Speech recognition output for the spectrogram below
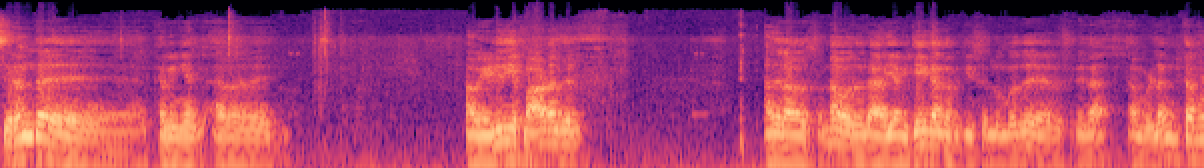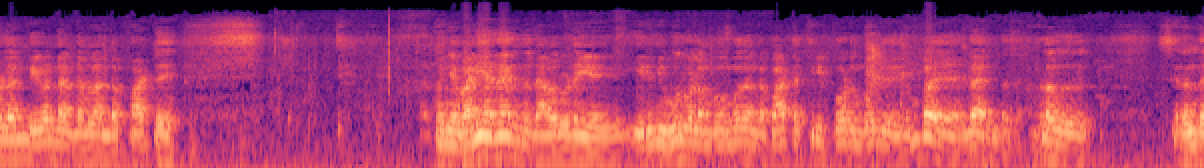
சிறந்த கவிஞன். அவர் அவர் எழுதிய பாடல்கள். அதுல அவர் சொன்னால் ஒரு இது, ஐயா விஜயகாந்தை பற்றி சொல்லும்போது அவர் சரிதான் தமிழன் தமிழன் இவன் தான் தமிழன் அந்த பாட்டு. கொஞ்சம் வழியாக தான் இருந்தது. அவருடைய இறுதி ஊர்வலம் போகும்போது அந்த பாட்டை திருப்பி போடும்போது ரொம்ப இதாக இருந்தது. அவ்வளவு சிறந்த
